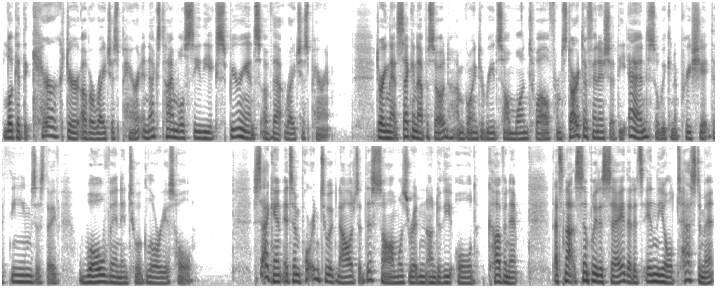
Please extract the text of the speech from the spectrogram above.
look at the character of a righteous parent, and next time, we'll see the experience of that righteous parent. During that second episode, I'm going to read Psalm 112 from start to finish at the end so we can appreciate the themes as they've woven into a glorious whole. Second, it's important to acknowledge that this psalm was written under the Old Covenant. That's not simply to say that it's in the Old Testament.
